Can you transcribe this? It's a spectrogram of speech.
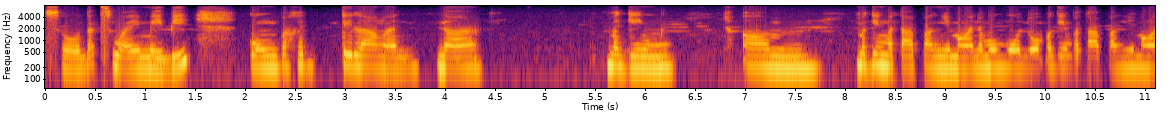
So, that's why maybe kung bakit kailangan na maging um maging matapang yung mga namumuno, maging matapang yung mga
